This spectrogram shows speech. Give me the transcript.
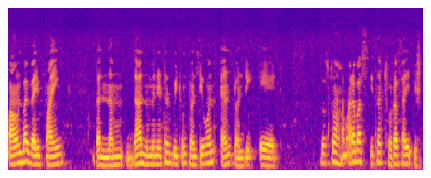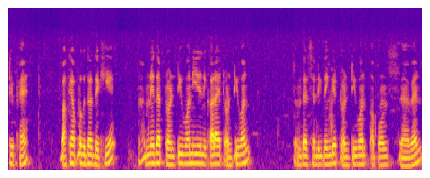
found by verifying the num the nominator between twenty one and twenty eight दोस्तों, हमारा बस इतना छोटा सा स्टेप है। बाकी आप लोग इधर देखिए। हमने इधर ट्वेंटी वन ये निकाला है ट्वेंटी वन तो हम इधर से लिख देंगे ट्वेंटी वन अपॉन सेवन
